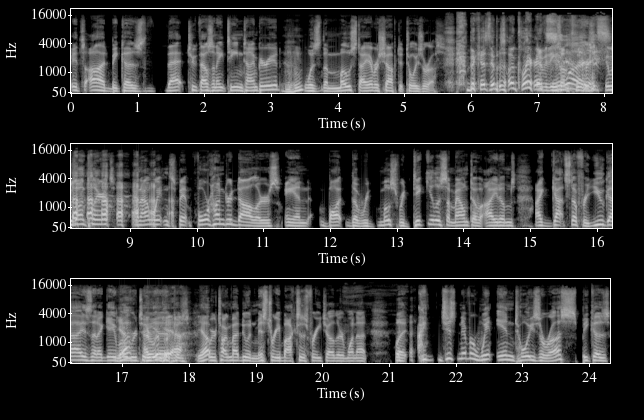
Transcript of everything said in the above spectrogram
it's odd because that 2018 time period Mm-hmm. was the most I ever shopped at Toys R Us. because it was on clearance. Everything's it on was. clearance. It was on clearance, and I went and spent four hundred dollars and bought the ri- most ridiculous amount of items. I got stuff for you guys that I gave Yeah, over to I you because Yeah, yep. we were talking about doing mystery boxes for each other and whatnot. But I just never went in Toys R Us because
